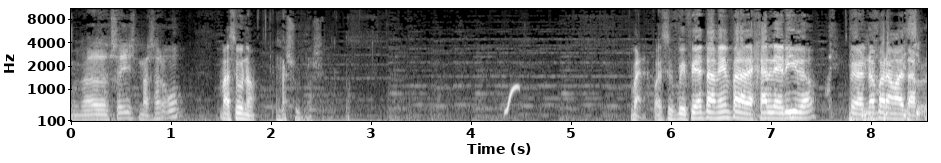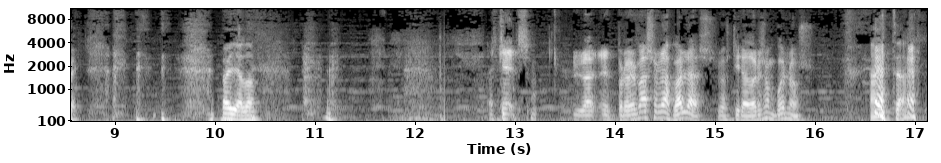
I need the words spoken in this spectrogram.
Un dado de 6 más algo. Más uno. Más uno, sí. Bueno, pues suficiente también para dejarle herido, pero no para matarle. Vaya, da. Es que el problema son las balas. Los tiradores son buenos. Ahí está.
